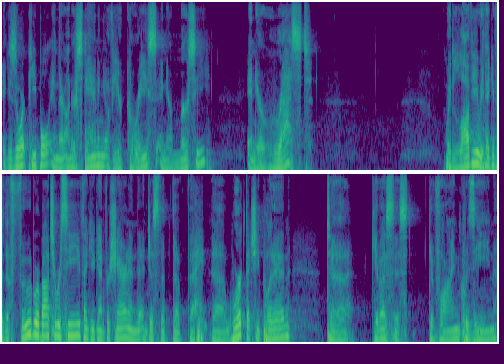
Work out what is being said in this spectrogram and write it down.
exhort people in their understanding of your grace and your mercy and your rest we love you. We thank you for the food we're about to receive. Thank you again for Sharon and, and just the, the, the, the work that she put in to give us this divine cuisine.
